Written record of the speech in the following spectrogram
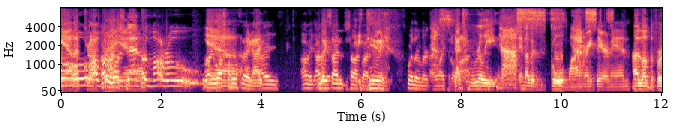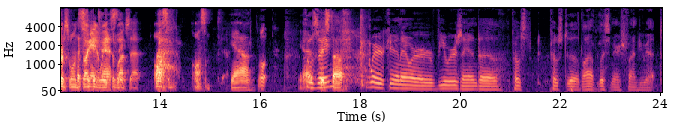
Yeah, that dropped. I'm watched watching that. that tomorrow. already watched the whole thing. I got- I, I'm, I'm excited to talk about dude. it. Spoiler alert! I liked it a That's lot. really Yes. another gold mine Yes. right there, man. I love the first one, That's so I can't wait to watch that. Awesome, awesome. Yeah, Well, yeah, it's Jose? good stuff. Where can our viewers and uh, post post uh, live listeners find you at?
